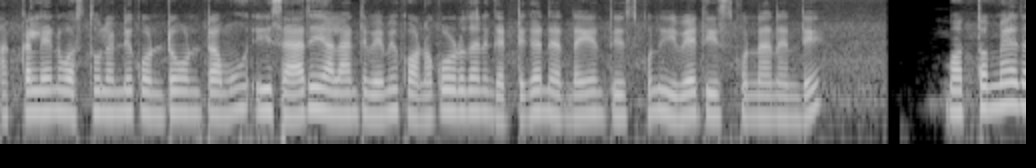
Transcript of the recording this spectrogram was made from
అక్కర్లేని వస్తువులన్నీ కొంటూ ఉంటాము. ఈసారి అలాంటివేమీ కొనకూడదని గట్టిగా నిర్ణయం తీసుకుని ఇవే తీసుకున్నానండి. మొత్తం మీద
